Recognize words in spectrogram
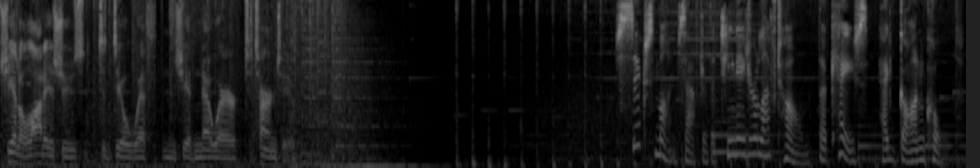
She had a lot of issues to deal with, and she had nowhere to turn to. Six months after the teenager left home, the case had gone cold.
